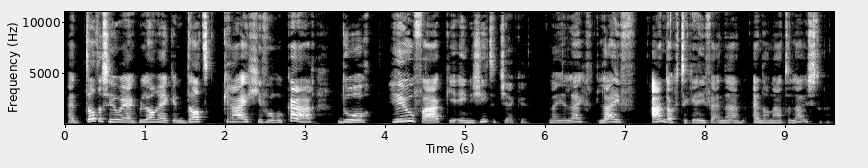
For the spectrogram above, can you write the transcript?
En dat is heel erg belangrijk en dat krijg je voor elkaar door heel vaak je energie te checken, naar je lijf, aandacht te geven en, en daarna te luisteren.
